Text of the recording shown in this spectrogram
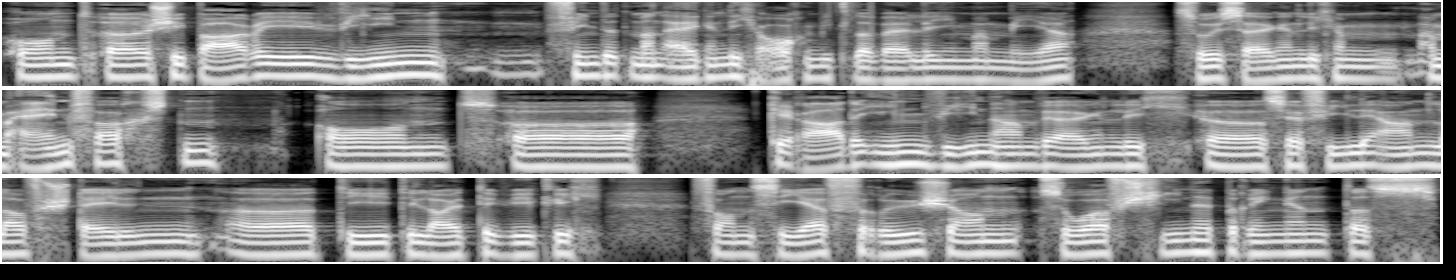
Und äh, Shibari Wien findet man eigentlich auch mittlerweile immer mehr. So ist eigentlich am, am einfachsten. Und äh, gerade in Wien haben wir eigentlich äh, sehr viele Anlaufstellen, äh, die die Leute wirklich von sehr früh schon so auf Schiene bringen, dass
